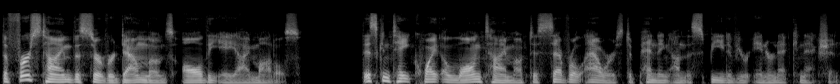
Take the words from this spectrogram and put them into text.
The first time, the server downloads all the AI models. This can take quite a long time, up to several hours, depending on the speed of your internet connection.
